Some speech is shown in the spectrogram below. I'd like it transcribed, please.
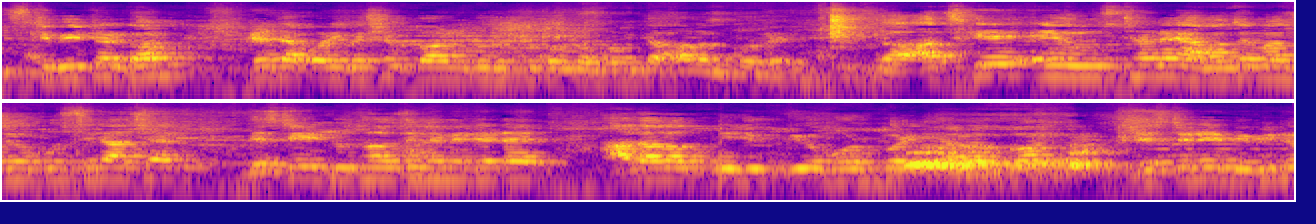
ডিস্ট্রিবিউটরগণ ক্রেতা পরিবেশকগণ গুরুত্বপূর্ণ ভূমিকা পালন করবে। তো আজকে এই অনুষ্ঠানে আমাদের মাঝে উপস্থিত আছেন ডেস্টিনি টু থাউজেন্ড লিমিটেডের আদালত নিযুক্তীয় বোর্ড পরিচালকগণ ডেস্টিনির বিভিন্ন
